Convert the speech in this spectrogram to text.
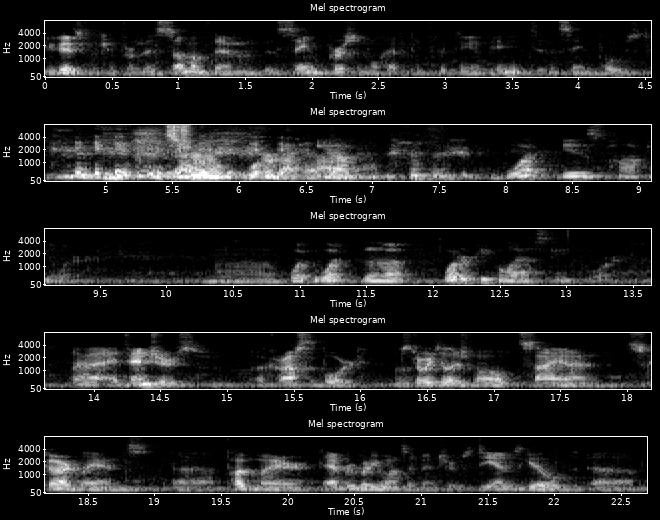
You guys can confirm this. Some of them, the same person will have conflicting opinions in the same post. It's true. Or I have done that. What is popular? Uh, what what the what are people asking for? Uh, adventures across the board. Storytellers Vault, Scion, Scarred Lands, uh, Pugmire. Everybody wants adventures. DM's Guild um,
